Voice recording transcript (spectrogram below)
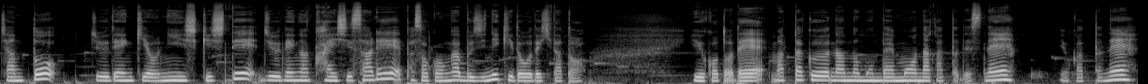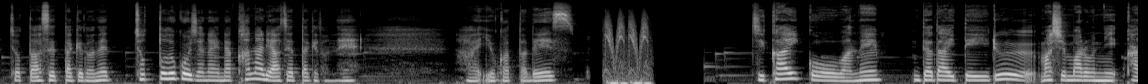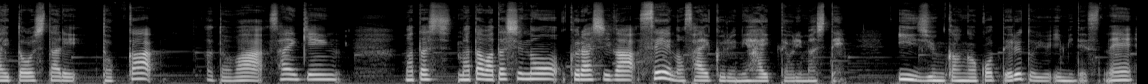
ちゃんと充電器を認識して充電が開始され、パソコンが無事に起動できたと。いうことで、全く何の問題もなかったですね。よかったね。ちょっと焦ったけどね。ちょっとどころじゃないな。かなり焦ったけどね。はい、よかったです。次回以降はね、いただいているマシュマロに回答したりとか、あとは最近、また、また私の暮らしが性のサイクルに入っておりまして、いい循環が起こっているという意味ですね。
